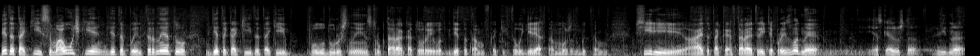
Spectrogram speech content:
Это такие самоучки, где-то по интернету, где-то какие-то такие полудурочные инструктора, которые вот где-то там в каких-то лагерях, там, может быть, там, в Сирии, а это такая вторая, третья производная, я скажу, что видно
